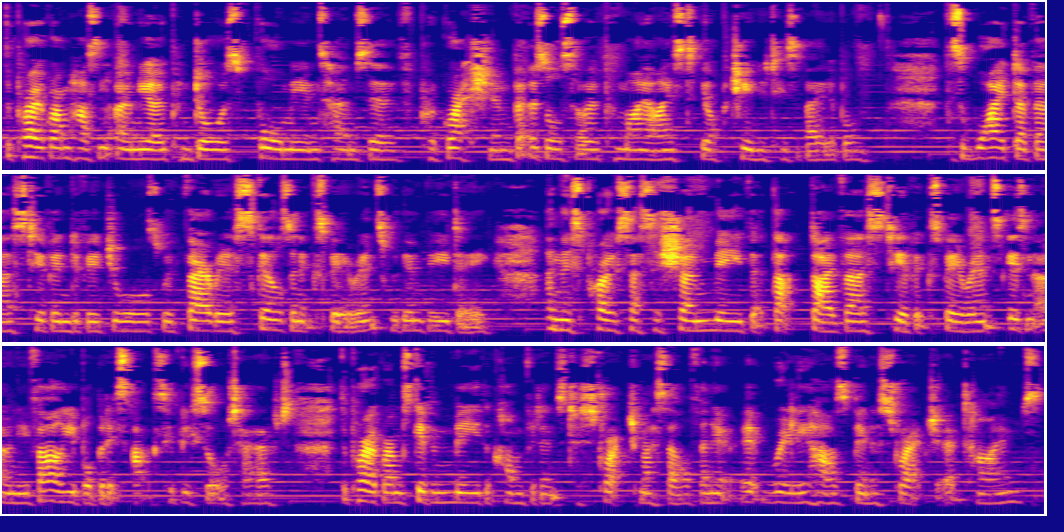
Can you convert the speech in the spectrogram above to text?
The programme hasn't only opened doors for me in terms of progression, but has also opened my eyes to the opportunities available. There's a wide diversity of individuals with various skills and experience within BD, and this process has shown me that that diversity of experience isn't only valuable, but it's actively sought out. The programme's given me the confidence to stretch myself, and it, it really has been a stretch at times,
